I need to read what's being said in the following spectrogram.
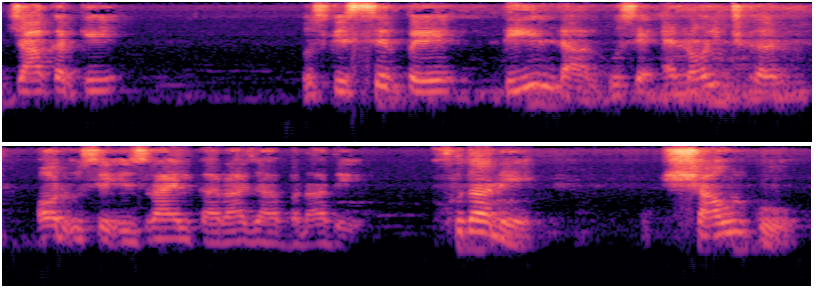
जाकर के उसके सिर पे तेल डाल, उसे अनॉइंट कर और उसे इज़राइल का राजा बना दे। खुदा ने शाउल को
